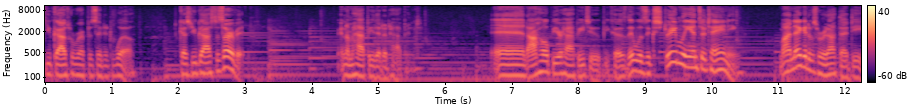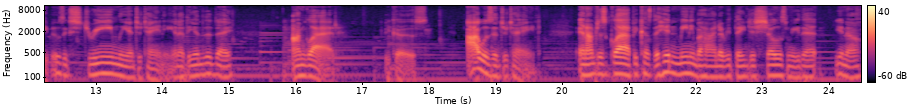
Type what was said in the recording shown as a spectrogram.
you guys were represented well because you guys deserve it. And I'm happy that it happened. And I hope you're happy too because it was extremely entertaining. My negatives were not that deep. It was extremely entertaining. And at the end of the day, I'm glad because I was entertained. And I'm just glad because the hidden meaning behind everything just shows me that, you know,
